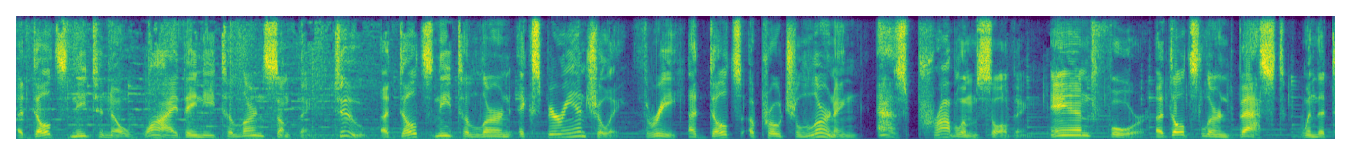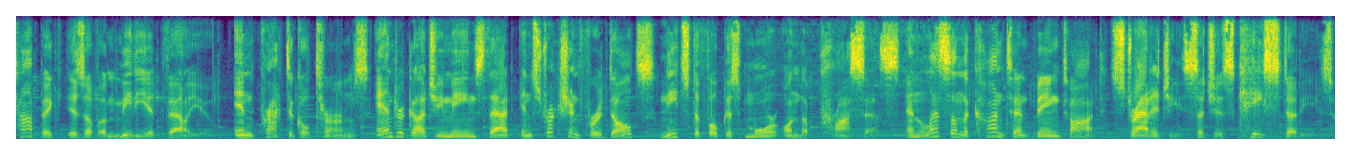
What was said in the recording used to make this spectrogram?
Adults need to know why they need to learn something. 2. Adults need to learn experientially. 3. Adults approach learning as problem solving. And 4. Adults learn best when the topic is of immediate value. In practical terms, andragogy means that instruction for adults needs to focus more on the process and less on the content being taught. Strategies such as case studies,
